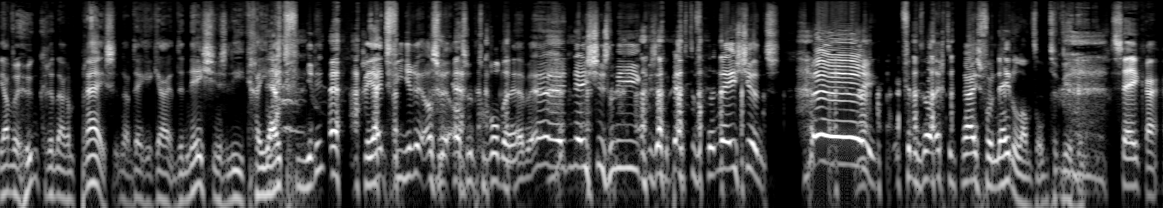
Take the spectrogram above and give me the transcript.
Ja, we hunkeren naar een prijs. En dan denk ik, ja, de Nations League. Ga jij het vieren? Ga jij het vieren als we, als we het gewonnen hebben? Hey, Nations League, we zijn de beste van de Nations. Hey! Ik vind het wel echt een prijs voor Nederland om te winnen. zeker.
